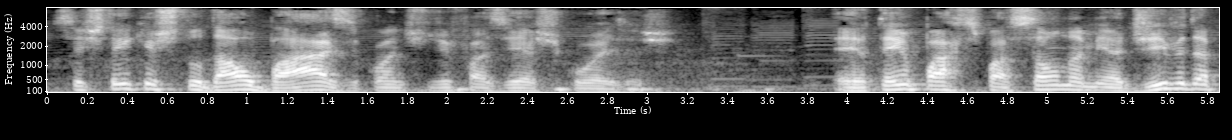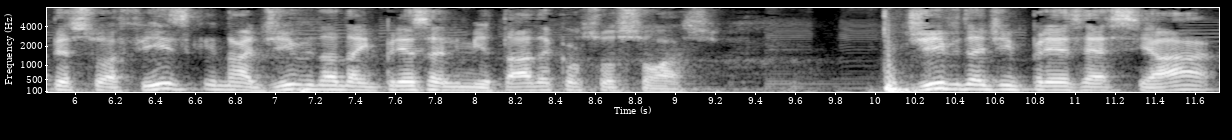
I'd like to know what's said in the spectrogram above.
Vocês têm que estudar o básico antes de fazer as coisas. Eu tenho participação na minha dívida pessoa física e na dívida da empresa limitada que eu sou sócio. Dívida de empresa SA,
